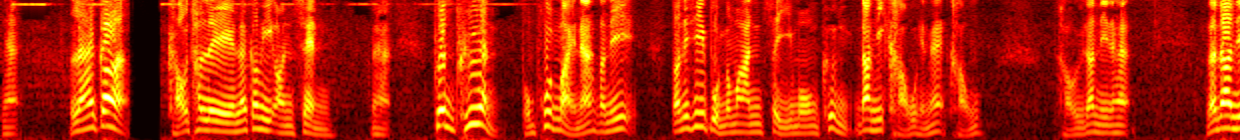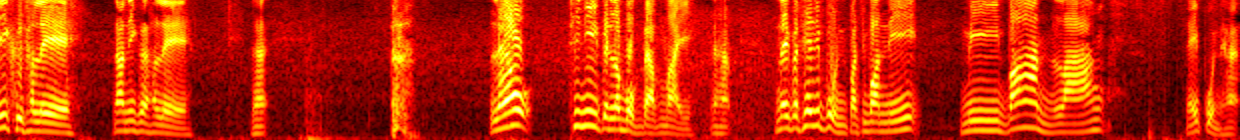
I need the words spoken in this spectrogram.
นะฮะแล้วก็เขาทะเลแล้วก็มีออนเซ็นนะฮะเพื่อนเพื่อนๆผมพูดใหม่นะ ตอนนี้ตอนนี้ที่ญี่ปุ่นประมาณ4ี่โมงครึ่งด้านนี้เขาเห็นไหมเขา เขาอยู่ด้านนี้นะฮะแล้วด้านนี้คือทะเล ด้านนี้คือทะเลนะฮะแล้ว ที่นี่เป็นระบบแบบใหม่นะครับในประเทศญี่ปุ่น ปัจจุบันนี้มีบ้านล้างในญี่ปุ่นฮะ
